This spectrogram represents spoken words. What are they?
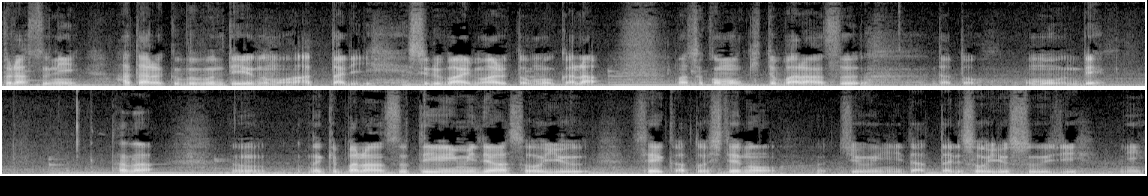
プラスに働く部分っていうのもあったりする場合もあると思うから、まあ、そこもきっとバランスだと思うんで。ただ、うん、だけバランスっていう意味ではそういう成果としての順位だったりそういう数字に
